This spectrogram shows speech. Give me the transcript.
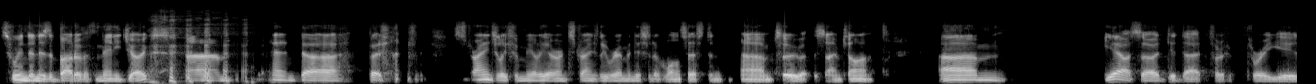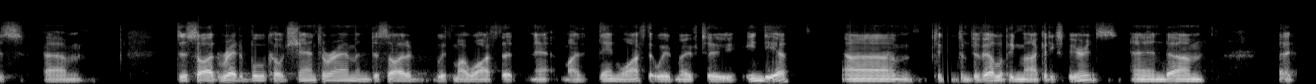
Swindon is a butt of many jokes, um, and uh, but strangely familiar and strangely reminiscent of Launceston um, too at the same time. Um, yeah, so I did that for three years. Um, decided read a book called Shantaram and decided with my wife that now, my then wife that we'd move to India um, to get some developing market experience and um, that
